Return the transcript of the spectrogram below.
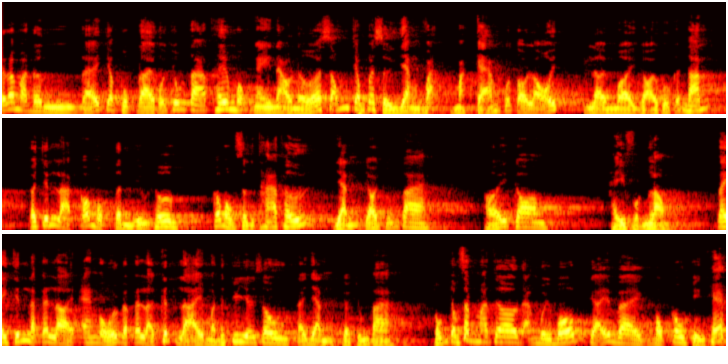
cho đó mà đừng để cho cuộc đời của chúng ta thêm một ngày nào nữa sống trong cái sự dằn vặt, mặc cảm của tội lỗi. Lời mời gọi của kinh thánh, đó chính là có một tình yêu thương, có một sự tha thứ dành cho chúng ta. Hỡi con, hãy vững lòng. Đây chính là cái lời an ủi và cái lời khích lệ mà Đức Chúa Giêsu đã dành cho chúng ta. Cũng trong sách Matthew đoạn 14 kể về một câu chuyện khác.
